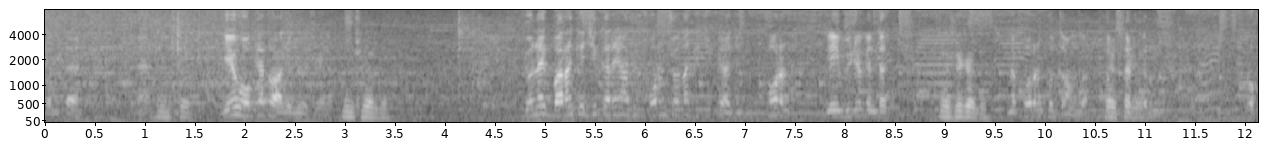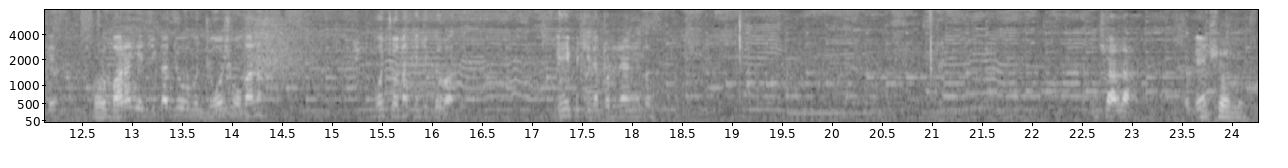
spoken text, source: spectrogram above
बनता है? ये हो गया तो आगे भी हो जाएगा। इंशाल्लाह। क्यों ना एक बारह के जी करें और फिर फ़ौरन चौदह के जी पे आ जाए। फ़ौरन यही वीडियो के अंदर। ऐसे कर दो। मैं फ़ौरन खुद आऊँगा खुद सेट करो। करूँगा। ओके तो बारह के जी का जो जोश होगा ना वो चौदह के जी करवा देगा। यहीं पे चीज़ें पड़ जाएँगे तो। इंशाल्लाह। ओके इंशाल्लाह।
